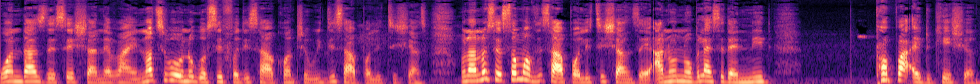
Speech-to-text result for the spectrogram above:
wonders they say shall never end. Nothing wey we no go see for this our country with this our politicians. When i know say some of these our politicians eh i no know but like say they need proper education.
